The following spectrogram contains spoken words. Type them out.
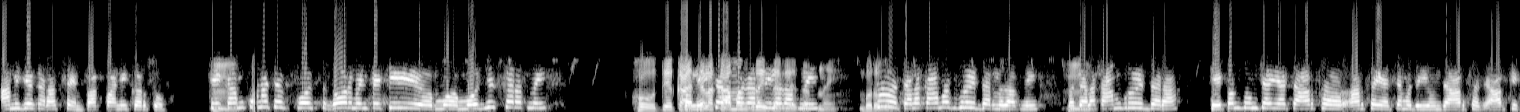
आम्ही जे घरात स्वयंपाक पाणी करतो ते. काम कोणाच्या गव्हर्नमेंट त्याची मोजणीच करत नाही. हो ते का भलेही त्याला कामच गृहीत धरलं जात नाही. बरोबर. त्याला कामच गृहीत धरलं जात नाही. मग. त्याला काम गृहीत धरा. ते पण तुमच्या याच्या अर्थ अर्थ याच्यामध्ये येऊन जा अर्थ आर्थिक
